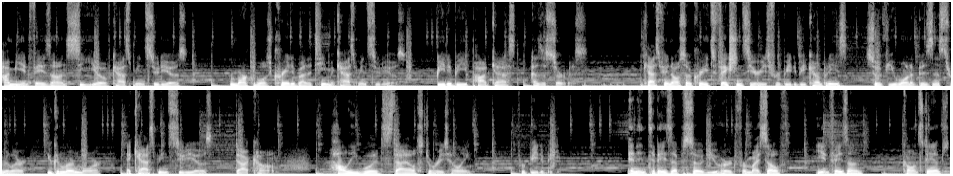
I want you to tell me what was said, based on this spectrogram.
I'm Ian Faison, CEO of Caspian Studios. Remarkable is created by the team at Caspian Studios, B2B podcast as a service. Caspian also creates fiction series for B2B companies, so if you want a business thriller, you can learn more at caspianstudios.com. Hollywood style storytelling for B2B. And in today's episode, you heard from myself, Ian Faison, Colin Stamps,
